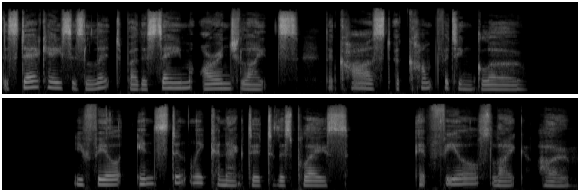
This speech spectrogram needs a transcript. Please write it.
The staircase is lit by the same orange lights that cast a comforting glow. You feel instantly connected to this place. It feels like home.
